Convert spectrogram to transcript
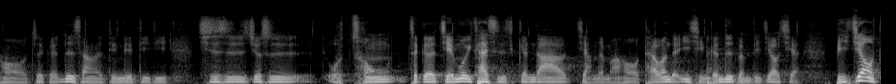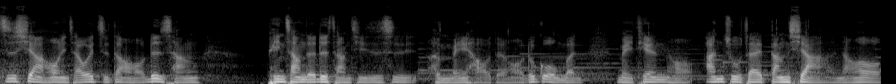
哈这个日常的点点滴滴，其实就是我从这个节目一开始跟大家讲的嘛，哈，台湾的疫情跟日本比较起来，比较之下哈，你才会知道哦，日常。平常的日常其实是很美好的哦。如果我们每天哦安住在当下，然后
